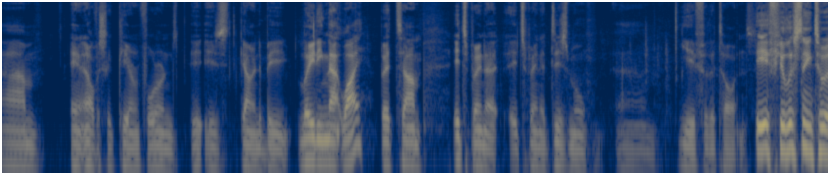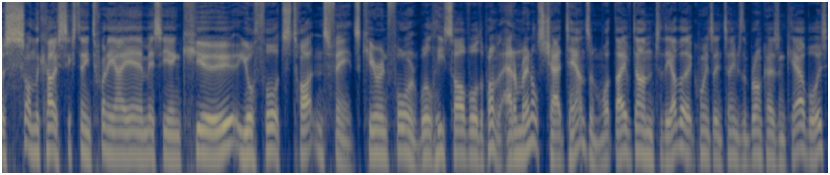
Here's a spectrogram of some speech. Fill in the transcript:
Um, and obviously, Kieran Foran is going to be leading that way. But um, it's been a it's been a dismal um, year for the Titans. If you're listening to us on the coast, 1620 AM, SENQ, your thoughts, Titans fans, Kieran Foran, will he solve all the problems? Adam Reynolds, Chad Townsend, what they've done to the other Queensland teams, the Broncos and Cowboys.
